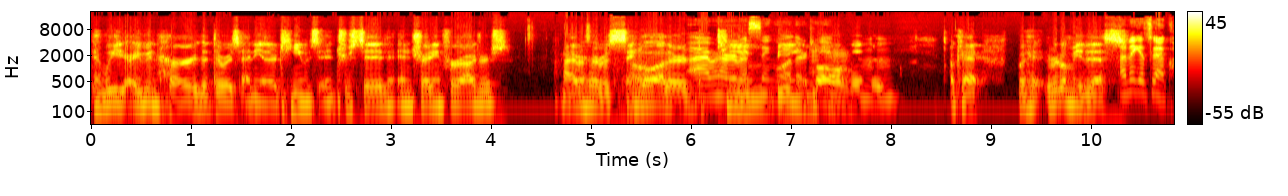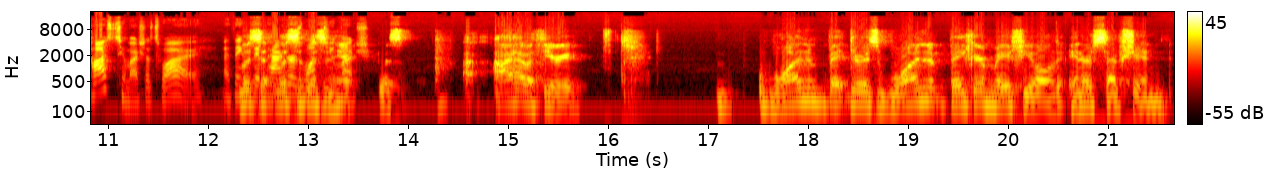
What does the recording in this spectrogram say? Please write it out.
have we even heard that there was any other teams interested in trading for Rodgers? I haven't heard of a single No. other team heard of a single being other team. involved in. Okay, but hit, riddle me this. I think it's going to cost too much. That's why. I think listen, the Packers listen, want listen too here. much. Listen, I, I have a theory. One, there is one Baker Mayfield interception God!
